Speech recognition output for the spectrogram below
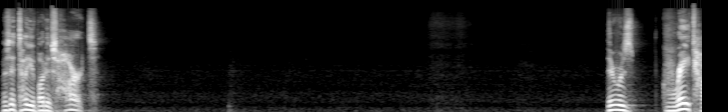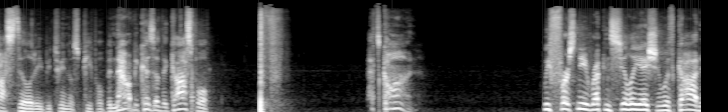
What does that tell you about his heart? There was great hostility between those people, but now because of the gospel, that's gone. We first need reconciliation with God,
